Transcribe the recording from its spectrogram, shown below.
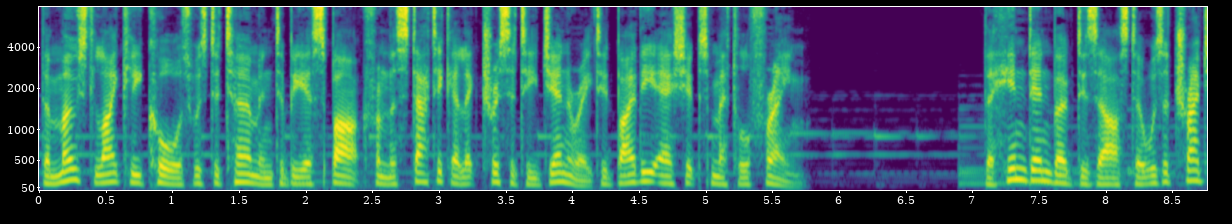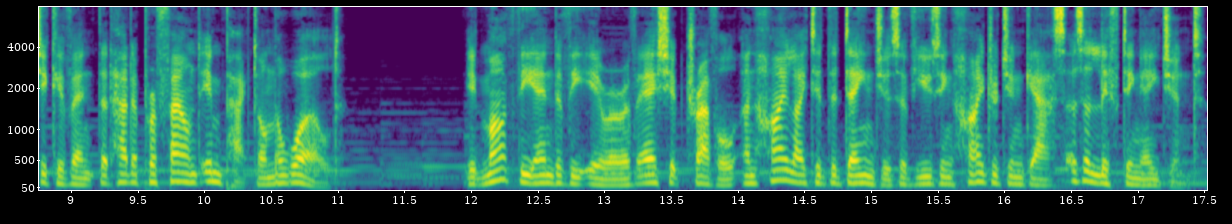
the most likely cause was determined to be a spark from the static electricity generated by the airship's metal frame. The Hindenburg disaster was a tragic event that had a profound impact on the world. It marked the end of the era of airship travel and highlighted the dangers of using hydrogen gas as a lifting agent.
